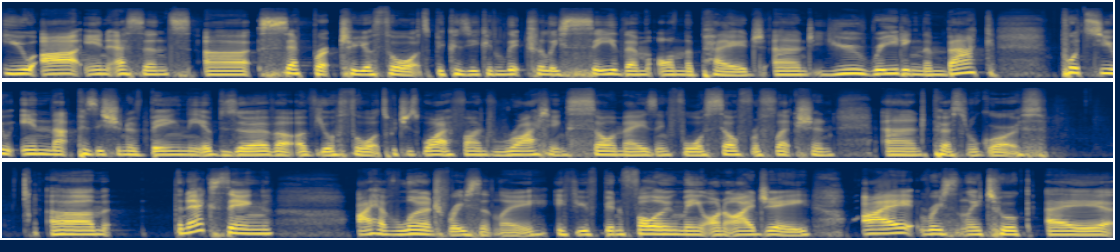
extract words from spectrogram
you are in essence uh, separate to your thoughts because you can literally see them on the page. And you reading them back puts you in that position of being the observer of your thoughts which is why i find writing so amazing for self-reflection and personal growth. Um, the next thing I have learnt recently, if you've been following me on IG, I recently took a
